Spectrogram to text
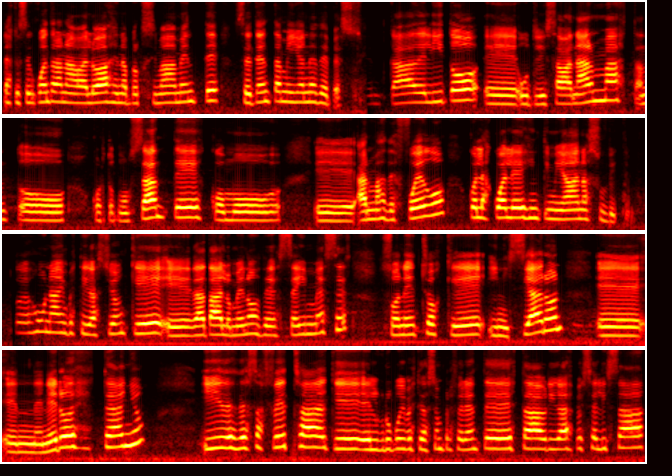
las que se encuentran avaluadas en aproximadamente 70 millones de pesos. Cada delito eh, utilizaban armas, tanto cortopunzantes como eh, armas de fuego, con las cuales intimidaban a sus víctimas. Es una investigación que eh, data a lo menos de seis meses, son hechos que iniciaron en enero de este año y desde esa fecha que el Grupo de Investigación Preferente de esta brigada especializada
